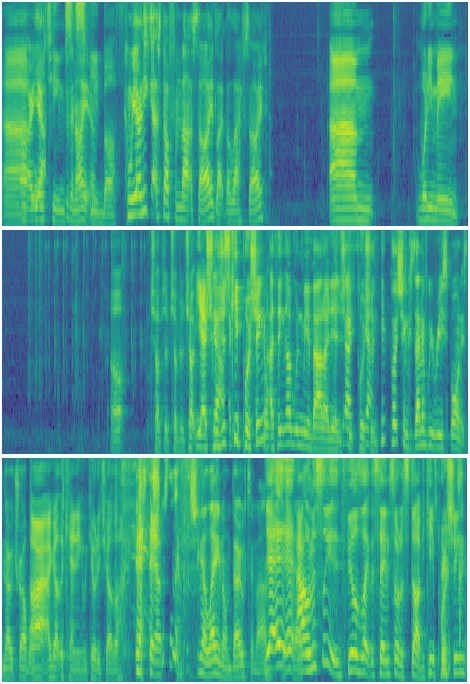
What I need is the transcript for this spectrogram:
Uh, Oh, yeah, all teams an item. speed buff. Can we only get stuff from that side, like the left side? Um, what do you mean? Oh, Chop, chop, chop, chop, chop. Yeah, should Yeah, we just keep pushing? I think that wouldn't be a bad idea. Just Yeah, keep pushing. Yeah, keep pushing, because then if we respawn, it's no trouble. All right, I got the Kenny. We killed each other. It's just like pushing a lane on Dota, man. yeah. It, it- like- honestly, it feels like the same sort of stuff. You keep pushing,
